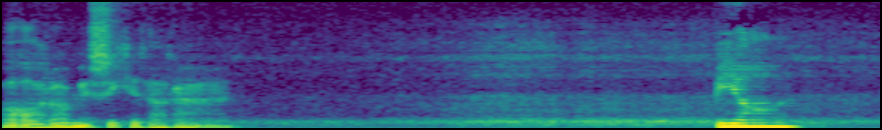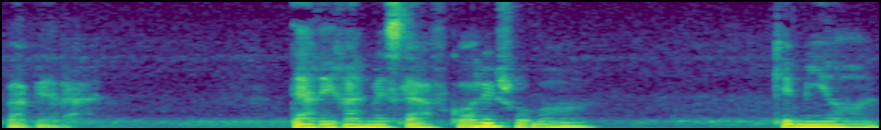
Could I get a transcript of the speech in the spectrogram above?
با آرامشی که دارن بیان و برن. دقیقا مثل افکار شما که میان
